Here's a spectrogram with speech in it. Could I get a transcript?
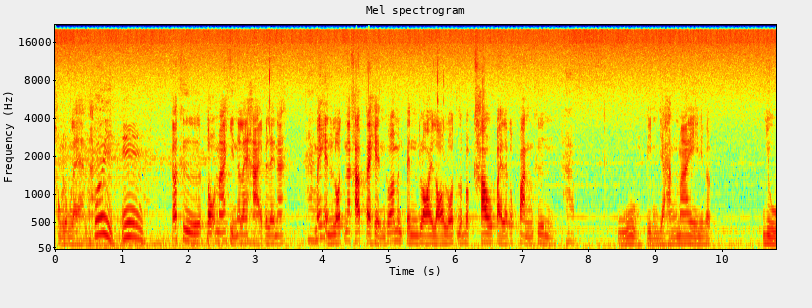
ของโรงแรมอะเฮ้ยอืมก็คือโต๊ะม้าหินอะไรหายไปเลยนะครับไม่เห็นรถนะครับ แต่เห็นก็ว่ามันเป็นรอยล้อรถแล้วแบบเข้าไปแล้วก็ควันขึ้น ครับอู้กลิ่นยางไหม้นี่แบบ อยู่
